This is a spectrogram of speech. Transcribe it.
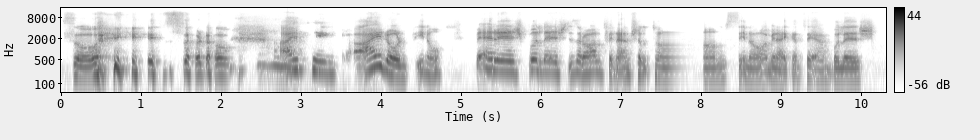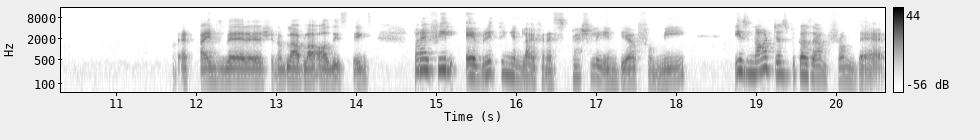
So it's sort of, I think, I don't, you know, bearish, bullish, these are all financial terms. You know, I mean, I can say I'm bullish, at times bearish, you know, blah, blah, all these things. But I feel everything in life, and especially India for me, is not just because I'm from there,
